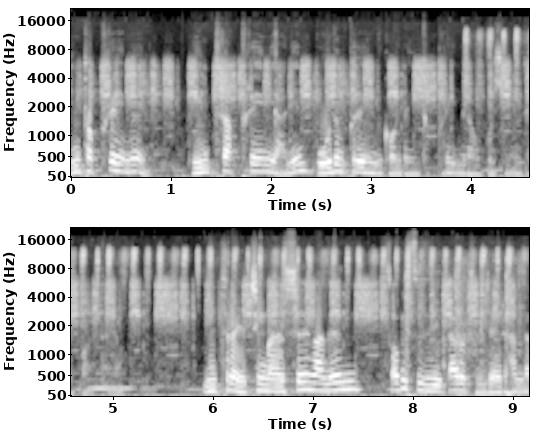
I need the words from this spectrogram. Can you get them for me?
인터 프레임은 그 인트라 프레임이 아닌 모든 프레임을 거기다 인터 프레임이라고 보시면 될 것 같아요. 인트라 예측만을 수행하는 서비스들이 따로 존재를 한다.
